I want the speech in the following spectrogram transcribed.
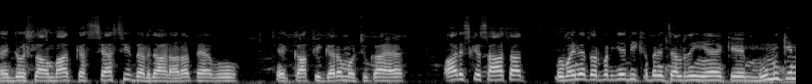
जो इस्लामाबाद का सियासी दर्जा हरारत है, वो काफ़ी गर्म हो चुका है। और इसके साथ साथ मुबैना तौर पर यह भी खबरें चल रही हैं कि मुमकिन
